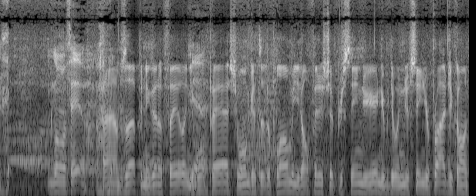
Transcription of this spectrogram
you're gonna fail. Time's up, and you're gonna fail, and you Yeah. won't pass. You won't get the diploma. You don't finish up your senior year, and you're doing your senior project on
